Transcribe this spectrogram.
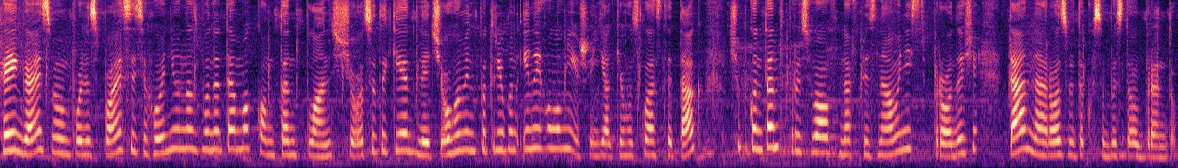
Хей гайз, з вами Поля Спайс, і сьогодні у нас буде тема контент-план. Що це таке, для чого він потрібен, і найголовніше, як його скласти так, щоб контент працював на впізнаваність, продажі та на розвиток особистого бренду.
